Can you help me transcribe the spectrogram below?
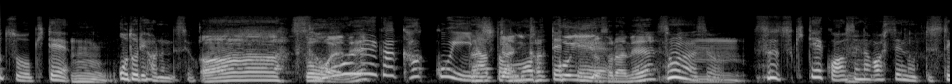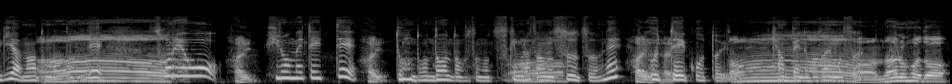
ーツを着てうん。踊りはるんですよ、ああそうやね。れがかっこいいなと思っってこいいよてそらね。そうなんですよ、んスーツ着てこう汗流してんのって素敵やなと思ったんで、それをはい広めていってはい。どんどんどんどんその月村さんのスーツをね、売っていこうというキャンペーンでございます。なるほど。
